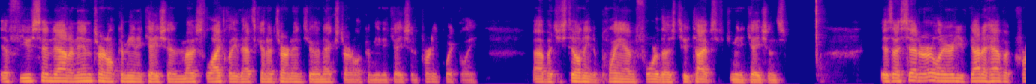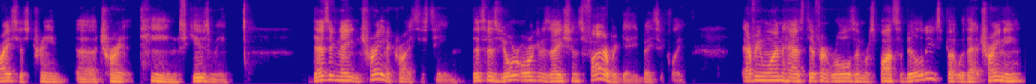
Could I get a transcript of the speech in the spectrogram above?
If you send out an internal communication, most likely that's going to turn into an external communication pretty quickly. Uh, but you still need to plan for those two types of communications as I said earlier, you've got to have a crisis team, uh, tra- team, excuse me. Designate and train a crisis team. This is your organization's fire brigade, basically. Everyone has different roles and responsibilities, but with that training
